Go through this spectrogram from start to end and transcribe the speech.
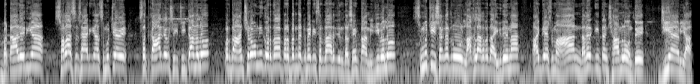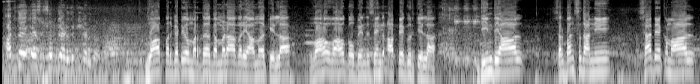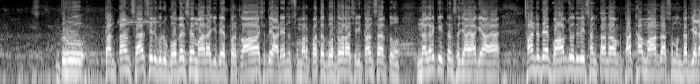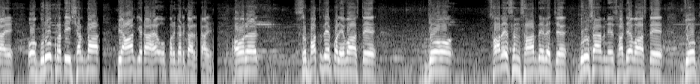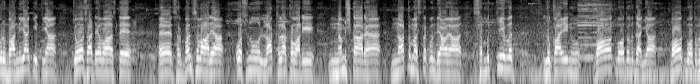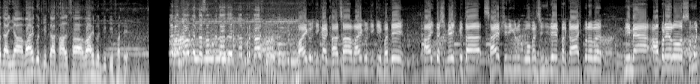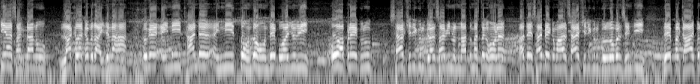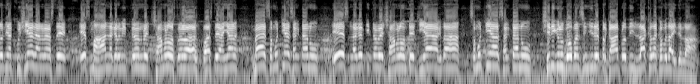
ਬਟਾਲੇ ਦੀਆਂ ਸਭਾ ਸੁਸਾਇਟੀਆਂ ਸਮੁੱਚੇ ਸਤਿਕਾਰਯੋਗ ਸ਼ਖਸੀਅਤਾਂ ਵੱਲੋਂ ਪ੍ਰਧਾਨ ਸ਼੍ਰੋਮਣੀ ਗੁਰਦੁਆਰਾ ਪ੍ਰਬੰਧਕ ਕਮੇਟੀ ਸਰਦਾਰ ਹਰਜਿੰਦਰ ਸਿੰਘ ਧਾਮੀ ਜੀ ਵੱਲੋਂ ਸਮੁੱਚੀ ਸੰਗਤ ਨੂੰ ਲੱਖ ਲੱਖ ਵਧਾਈ ਵੀ ਦੇਣਾ। ਅੱਜ ਦੇ ਇਸ ਮਹਾਨ ਨਗਰ ਕੀਰਤਨ ਸ਼ਾਮਲ ਹੋਣ ਤੇ ਜੀ ਆਇਆਂ ਵੀ ਆ ਅੱਜ ਦੇ ਇਸ ਸ਼ੁਭ ਦਿਹਾੜੇ ਤੇ ਕੀ ਕਹਿਣਾ ਚਾਹੋਗੇ? ਵਾਹ ਪ੍ਰਗਟਿਓ ਮਰਦ ਗਮੜਾ ਵਰਿਆਮ ਕੇਲਾ ਵਾਹੋ ਵਾਹੋ ਗੋਬਿੰਦ ਸਿੰਘ ਆਪੇ ਗੁਰ ਚੇਲਾ। ਦੀਨ ਦਿਆਲ ਸਰਬੰਸਦਾਨੀ ਸਾਹਿਬੇ ਕਮਾਲ, ਗੁਰੂ ਧੰਨ ਧੰਨ ਸਾਹਿਬ ਸ੍ਰੀ ਗੁਰੂ ਗੋਬਿੰਦ ਸਿੰਘ ਮਹਾਰਾਜ ਜੀ ਦੇ ਪ੍ਰਕਾਸ਼ ਦਿਹਾੜੇ ਨੂੰ ਸਮਰਪਿਤ ਗੁਰਦੁਆਰਾ ਸ੍ਰੀ ਕੰਧ ਸਾਹਿਬ ਤੋਂ ਨਗਰ ਕੀਰਤਨ ਸਜਾਇਆ ਗਿਆ ਹੈ। ਠੰਡ ਦੇ ਬਾਵਜੂਦ ਵੀ ਸੰਗਤਾਂ ਦਾ ਠਾਠਾ ਮਾਰਦਾ ਸਮੁੰਦਰ ਜਿਹੜਾ ਹੈ, ਉਹ ਗੁਰੂ ਪ੍ਰਤੀ ਸ਼ਰਧਾ, ਪਿਆਰ ਜਿਹੜਾ ਹੈ, ਉਹ ਪ੍ਰਗਟ ਕਰ ਰਿਹਾ ਹੈ। ਔਰ ਸਰਬੱਤ ਦੇ ਭਲੇ ਵਾਸਤੇ ਜੋ ਸਾਰੇ ਸੰਸਾਰ ਦੇ ਵਿੱਚ ਗੁਰੂ ਸਾਹਿਬ ਨੇ ਸਾਡੇ ਵਾਸਤੇ ਜੋ ਕੁਰਬਾਨੀਆਂ ਕੀਤੀਆਂ ਜੋ ਸਾਡੇ ਵਾਸਤੇ ਸਰਬੰਸ ਵਾਰਿਆ ਉਸ ਨੂੰ ਲੱਖ ਲੱਖ ਵਾਰੀ ਨਮਸਕਾਰ ਹੈ। ਨਤਮਸਤਕ ਹੁੰਦਿਆ ਹੋਇਆ ਸਮੁੱਚੀ ਲੁਕਾਈ ਨੂੰ ਬਹੁਤ ਬਹੁਤ ਵਧਾਈਆਂ ਬਹੁਤ ਬਹੁਤ ਵਧਾਈਆਂ। ਵਾਹਿਗੁਰੂ ਜੀ ਕਾ ਖਾਲਸਾ ਵਾਹਿਗੁਰੂ ਜੀ ਕੀ ਫਤਿਹ। ਵਾਹਿਗੁਰੂ ਜੀ ਕਾ ਖਾਲਸਾ ਵਾਹਿਗੁਰੂ ਜੀ ਕੀ ਫਤਿਹ। ਅੱਜ ਦਸ਼ਮੇਸ਼ ਪਿਤਾ ਸਾਹਿਬ ਸ੍ਰੀ ਗੁਰੂ ਗੋਬਿੰਦ ਸਿੰਘ ਜੀ ਦੇ ਪ੍ਰਕਾਸ਼ ਪੁਰਬ ਦੀ ਮੈਂ ਆਪਣੇ ਵੱਲੋਂ ਸਮੁੱਚੀਆਂ ਸੰਗਤਾਂ ਨੂੰ ਲੱਖ ਲੱਖ ਵਧਾਈ ਦਿੰਦਾ ਹਾਂ, ਕਿਉਂਕਿ ਇੰਨੀ ਠੰਡ ਇੰਨੀ ਧੁੰਦ ਹੋਣ ਦੇ ਬਾਵਜੂਦ ਵੀ ਉਹ ਆਪਣੇ ਗੁਰੂ ਸਾਹਿਬ ਸ੍ਰੀ ਗੁਰੂ ਗ੍ਰੰਥ ਸਾਹਿਬ ਜੀ ਨੂੰ ਨਤਮਸਤਕ ਹੋਣ ਅਤੇ ਸਾਹਿਬੇ ਕਮਾਲ ਸਾਹਿਬ ਸ੍ਰੀ ਗੁਰੂ ਗੁਰੂ ਗੋਬਿੰਦ ਸਿੰਘ ਜੀ ਦੇ ਪ੍ਰਕਾਸ਼ ਪੁਰਬ ਦੀਆਂ ਖੁਸ਼ੀਆਂ ਲੈਣ ਵਾਸਤੇ ਇਸ ਮਹਾਨ ਨਗਰ ਵਿੱਚ ਸ਼ਾਮਲ ਹੋਣ ਵਾਸਤੇ ਆਈਆਂ ਹਨ। ਮੈਂ ਸਮੁੱਚੀਆਂ ਸੰਗਤਾਂ ਨੂੰ ਇਸ ਨਗਰ ਕੀਰਤਨ ਵਿੱਚ ਸ਼ਾਮਲ ਹੋਣ ਤੇ ਜੀ ਆਖਦਾ ਹਾਂ, ਸਮੁੱਚੀਆਂ ਸੰਗਤਾਂ ਨੂੰ ਸ੍ਰੀ ਗੁਰੂ ਗੋਬਿੰਦ ਸਿੰਘ ਜੀ ਦੇ ਪ੍ਰਕਾਸ਼ ਪੁਰਬ ਦੀ ਲੱਖ ਲੱਖ ਵਧਾਈ ਦਿੰਦਾ ਹਾਂ।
